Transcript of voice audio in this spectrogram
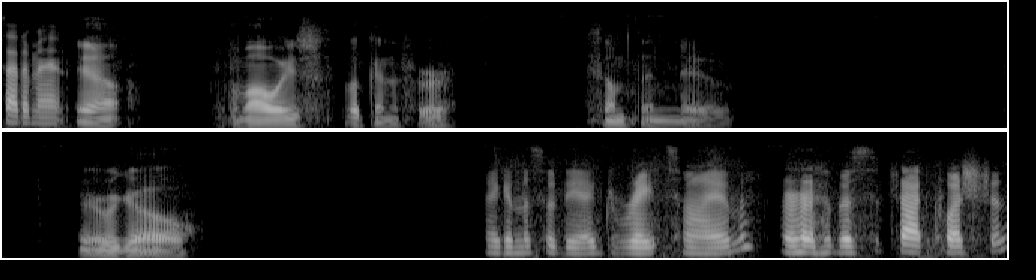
sediment. Yeah. I'm always looking for something new. Here we go. Megan, this would be a great time for this chat question.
